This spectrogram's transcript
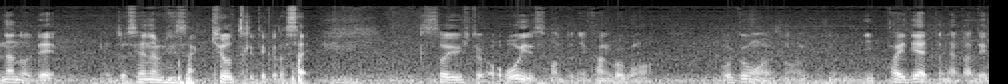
なので女性の皆さん気をつけてください。そういう人が多いです本当に。韓国も。僕もそのいっぱい出会った中で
